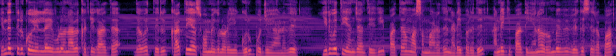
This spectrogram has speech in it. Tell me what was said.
இந்த திருக்கோயிலில் இவ்வளோ நாள் கட்டி காத்த தவத்திரு காத்தையா சுவாமிகளுடைய குரு பூஜையானது இருபத்தி அஞ்சாம் தேதி பத்தாம் மாதமானது நடைபெறுது. அன்னைக்கு பார்த்தீங்கன்னா ரொம்பவே வெகு சிறப்பாக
